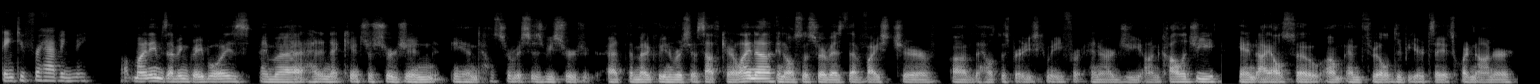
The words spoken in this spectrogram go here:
Thank you for having me. My name is Evan Graboyes. I'm a head and neck cancer surgeon and health services researcher at the Medical University of South Carolina, and also serve as the vice chair of the Health Disparities Committee for NRG Oncology. And I also um, am thrilled to be here today. It's quite an honor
